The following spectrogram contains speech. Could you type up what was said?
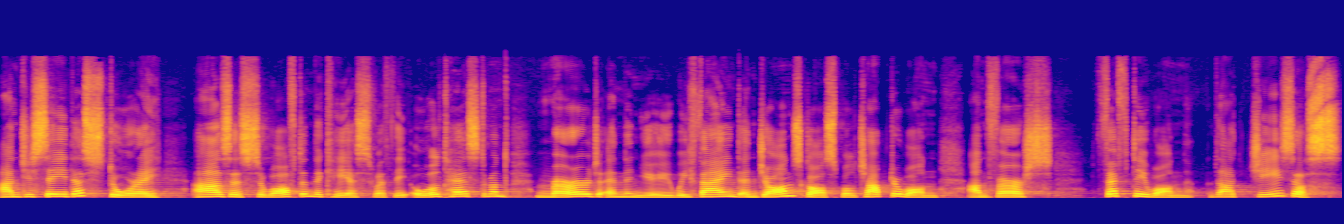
And you see, this story, as is so often the case with the Old Testament mirrored in the New, we find in John's Gospel, chapter 1 and verse 51, that Jesus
